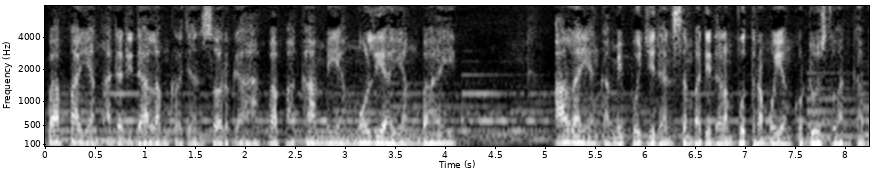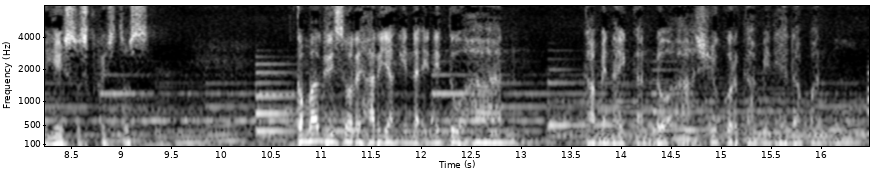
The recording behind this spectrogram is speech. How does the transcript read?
Bapak yang ada di dalam kerajaan sorga, Bapak kami yang mulia, yang baik, Allah yang kami puji dan sembah di dalam putramu yang kudus, Tuhan kami Yesus Kristus. Kembali di sore hari yang indah ini Tuhan, kami naikkan doa syukur kami di hadapanmu.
